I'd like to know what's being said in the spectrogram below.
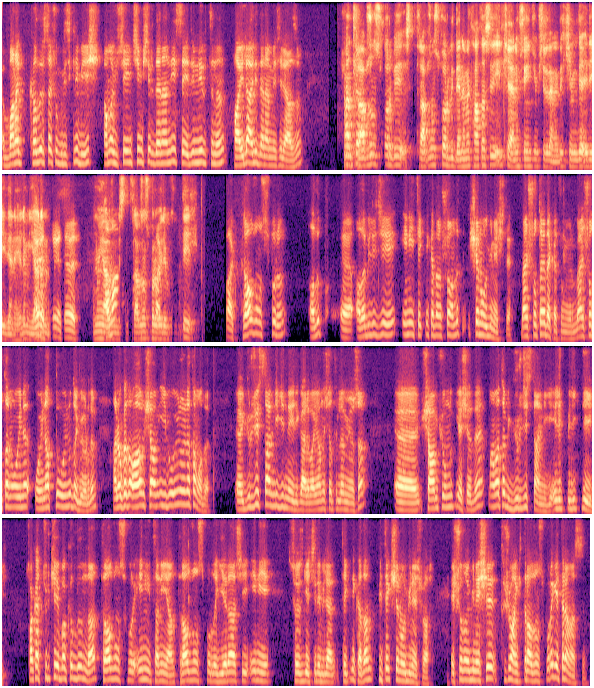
Bana kalırsa çok riskli bir iş ama Hüseyin Çimşir denendiyse Eddie Newton'ın hayli hayli denenmesi lazım. Çünkü... Yani Trabzonspor bir Trabzonspor bir deneme tahtası değil ki yani Hüseyin Çimşir denedi. Şimdi Eddie'yi deneyelim. Yarın evet, evet, evet. Onun yardımcısı Trabzonspor böyle bir kulüp değil. Bak Trabzonspor'un alıp e, alabileceği en iyi teknik adam şu anda Şenol Güneş'ti. Ben Şota'ya da katılmıyorum. Ben Şota'nın oyna, oynattığı oyunu da gördüm. Hani o kadar ağam şam iyi bir oyun oynatamadı. E, Gürcistan Ligi'ndeydi galiba yanlış hatırlamıyorsam. E, şampiyonluk yaşadı. Ama tabii Gürcistan Ligi elit bir lig değil. Fakat Türkiye'ye bakıldığında Trabzonspor'u en iyi tanıyan, Trabzonspor'da hiyerarşiyi en iyi söz geçirebilen teknik adam bir tek Şenol Güneş var. E Şenol Güneş'i şu anki Trabzonspor'a getiremezsin.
